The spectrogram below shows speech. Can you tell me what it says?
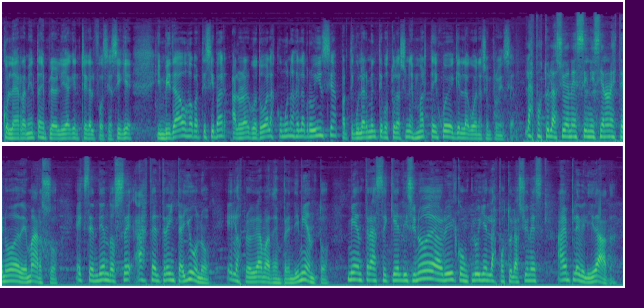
con las herramientas de empleabilidad que entrega el FOSI. Así que invitados a participar a lo largo de todas las comunas de la provincia, particularmente postulaciones martes y jueves aquí en la gobernación provincial. Las postulaciones se iniciaron este 9 de marzo, extendiéndose hasta el 31 en los programas de emprendimiento, mientras que el 19 de abril concluyen las postulaciones a empleabilidad.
